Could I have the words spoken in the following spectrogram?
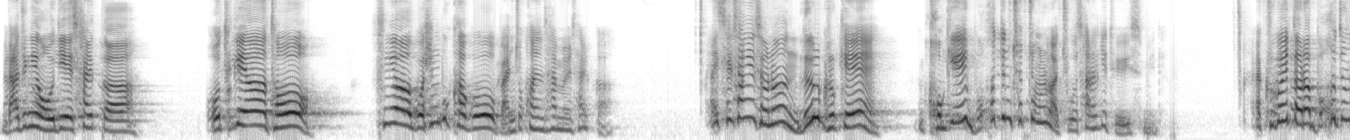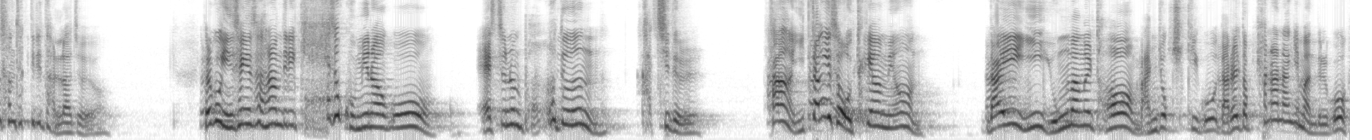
나중에 어디에 살까, 어떻게 해야 더 풍요하고 행복하고 만족하는 삶을 살까. 아니, 세상에서는 늘 그렇게 거기에 모든 초점을 맞추고 살게 되어 있습니다. 아, 그거에 따라 모든 선택들이 달라져요. 결국 인생에서 사람들이 계속 고민하고 애쓰는 모든 가치들 다 이 땅에서 어떻게 하면 나의 이 욕망을 더 만족시키고 나를 더 편안하게 만들고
